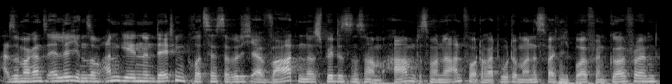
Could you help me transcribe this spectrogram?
also mal ganz ehrlich, in so einem angehenden Dating-Prozess, da würde ich erwarten, dass spätestens am Abend, dass man eine Antwort hat. Gut, man ist vielleicht nicht Boyfriend, Girlfriend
